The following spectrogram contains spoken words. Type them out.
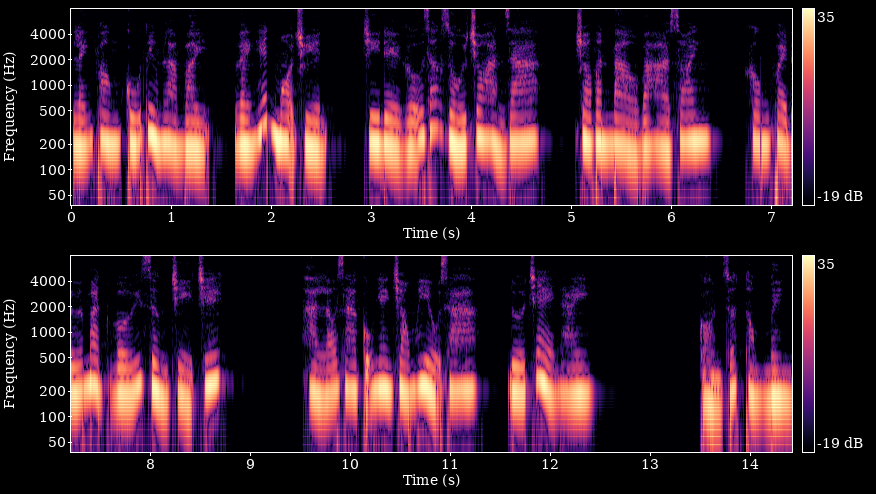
Lãnh Phong cố tìm làm vậy, gánh hết mọi chuyện chỉ để gỡ rắc rối cho Hàn gia, cho Văn Bảo và Hà Doanh không phải đối mặt với rừng chỉ trích. Hàn lão gia cũng nhanh chóng hiểu ra đứa trẻ này còn rất thông minh,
